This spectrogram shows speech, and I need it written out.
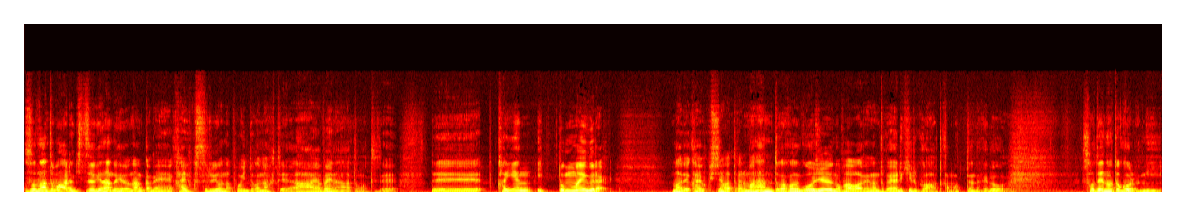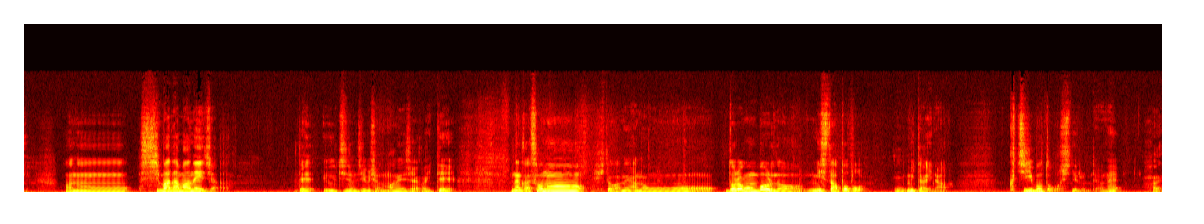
その後も歩き続けたんだけど、なんかね、回復するようなポイントがなくて、ああ、やばいなと思ってて。で、開演1分前ぐらいまで回復しなかったからまあなんとかこの50のパワーでなんとかやりきるかとか思ったんだけど、袖のところにあのー島田マネージャーっていううちの事務所のマネージャーがいてなんかその人がね、あのードラゴンボールのミスターポポみたいな口元をしてるんだよね。はい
